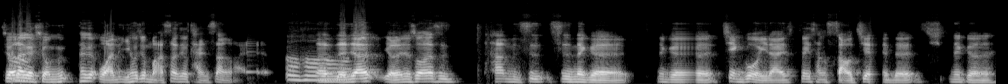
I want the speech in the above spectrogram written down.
就那个熊、嗯、那个完了以后就马上就弹上来了。嗯哼，那人家有人就说那是他们是是那个。那个建国以来非常少见的那个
